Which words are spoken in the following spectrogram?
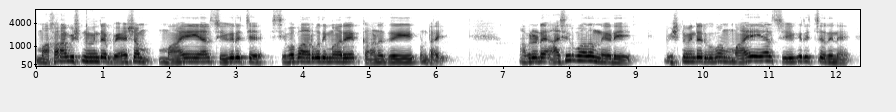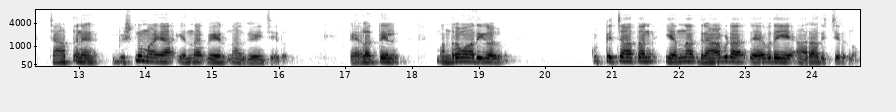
മഹാവിഷ്ണുവിന്റെ വേഷം മായയാൽ സ്വീകരിച്ച് ശിവപാർവതിമാരെ കാണുകയുണ്ടായി. അവരുടെ ആശീർവാദം നേടി വിഷ്ണുവിന്റെ രൂപം മായയാൽ സ്വീകരിച്ചതിന് ചാത്തന് വിഷ്ണുമായ എന്ന പേര് നൽകുകയും ചെയ്തു. കേരളത്തിൽ മന്ത്രവാദികൾ കുട്ടിച്ചാത്തൻ എന്ന ദ്രാവിഡ ദേവതയെ ആരാധിച്ചിരുന്നു.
